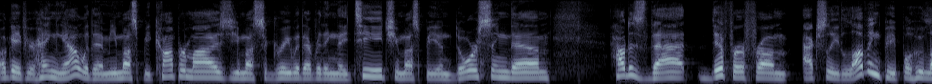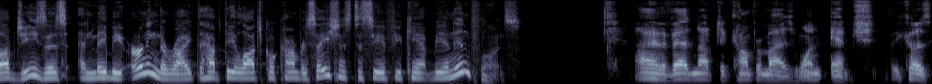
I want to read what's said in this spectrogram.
okay, if you're hanging out with them, you must be compromised, you must agree with everything they teach, you must be endorsing them. How does that differ from actually loving people who love Jesus and maybe earning the right to have theological conversations to see if you can't be an influence? I have had not to compromise one inch because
